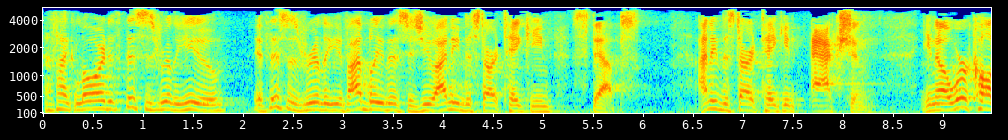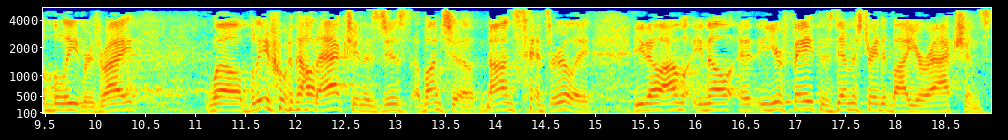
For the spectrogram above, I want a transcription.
I was like, Lord, if this is really you, if this is really, if I believe this is you, I need to start taking steps. I need to start taking action. You know, we're called believers, right? Well, believer without action is just a bunch of nonsense, really. You know, I'm, you know, uh, your faith is demonstrated by your actions.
